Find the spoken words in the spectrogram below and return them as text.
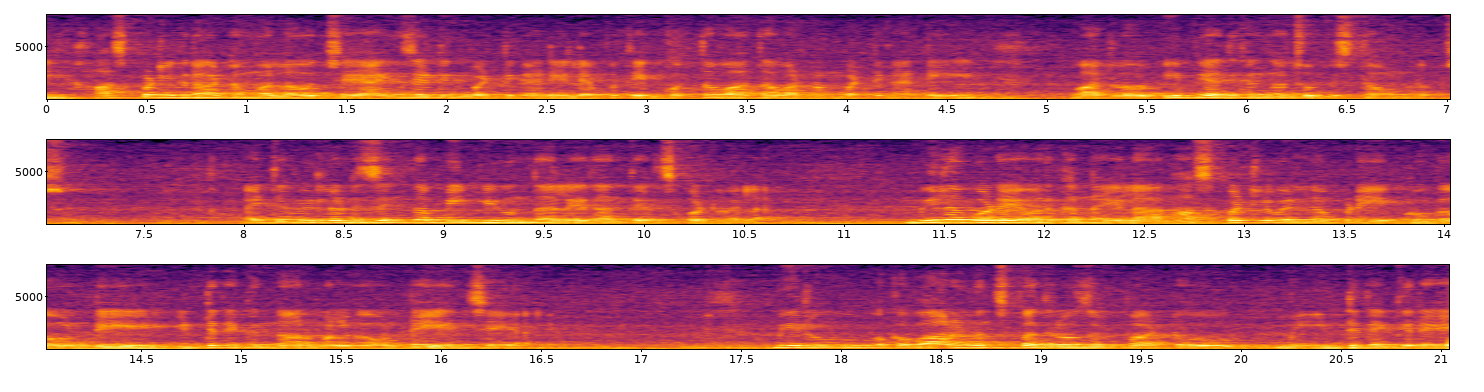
ఈ హాస్పిటల్కి రావటం వల్ల వచ్చే యాంగ్జైటీని బట్టి కానీ లేకపోతే కొత్త వాతావరణం బట్టి కానీ వారిలో బీపీ అధికంగా చూపిస్తూ ఉండొచ్చు. అయితే వీళ్ళు నిజంగా బీపీ ఉందా లేదా అని తెలుసుకోవటం ఎలా? మీలో కూడా ఎవరికన్నా ఇలా హాస్పిటల్ వెళ్ళినప్పుడు ఎక్కువగా ఉండి ఇంటి దగ్గర నార్మల్గా ఉంటే ఏం చేయాలి? మీరు ఒక వారం నుంచి పది రోజుల పాటు మీ ఇంటి దగ్గరే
